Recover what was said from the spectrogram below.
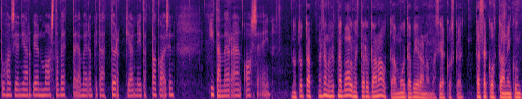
tuhansien järvien maasta vettä ja meidän pitää törkkiä niitä takaisin Itämereen asein? No tota, mä sanoisin, että me valmistaudutaan auttaa muita viranomaisia, koska tässä kohtaa niin kun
